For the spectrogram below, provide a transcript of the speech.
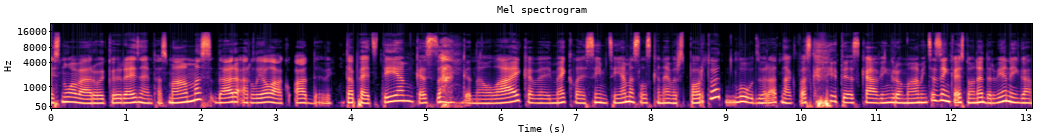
es novēroju, ka reizēm tās mammas dara ar lielāku atdevi. Un tāpēc tiem, kas saka, nav laika vai meklē simts iemeslus, ka nevar sportot, lūdzu, var atnākt paskatīties, kā vingro māmiņas. Es zinu, ka es to nedaru vienīgā.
